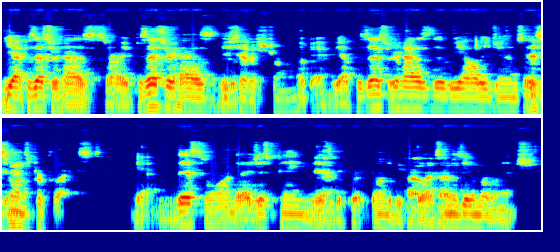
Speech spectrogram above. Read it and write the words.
Yeah, Possessor has. Sorry, Possessor has. You said a strong. okay, yeah, Possessor has the reality gem. So This gonna- one's perplexed. yeah, this one that I just pinged is Yeah. the- going to be Oh, perplexed. I'm gonna give him a wrench.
